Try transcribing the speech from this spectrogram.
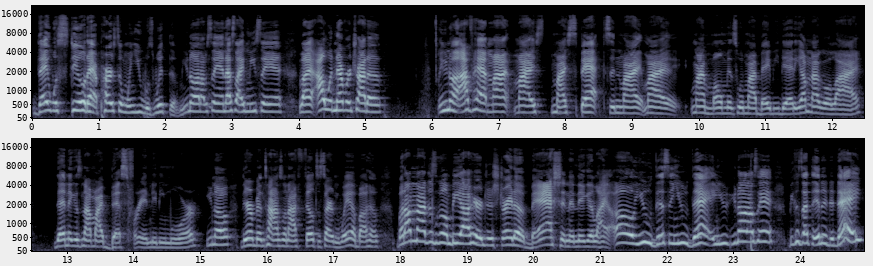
they was still that person when you was with them. You know what I'm saying? That's like me saying like I would never try to you know, I've had my my my spats and my my my moments with my baby daddy. I'm not going to lie that nigga's not my best friend anymore. You know, there have been times when I felt a certain way about him, but I'm not just gonna be out here just straight up bashing the nigga like, oh, you this and you that, and you, you know what I'm saying? Because at the end of the day,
